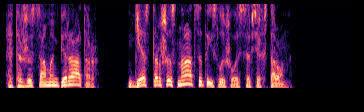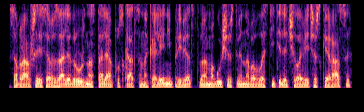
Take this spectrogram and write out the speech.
Это же сам император! Гестер шестнадцатый!» слышалось со всех сторон. Собравшиеся в зале дружно стали опускаться на колени, приветствуя могущественного властителя человеческой расы.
